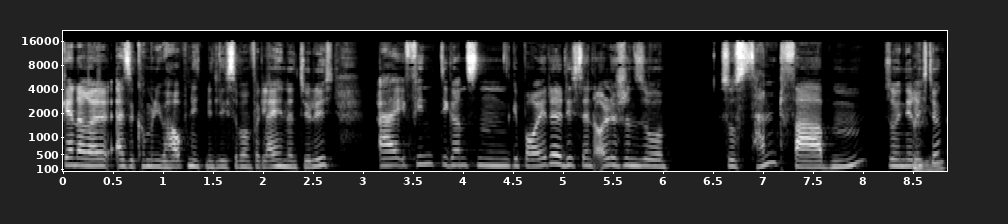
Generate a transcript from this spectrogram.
Generell, also kann man überhaupt nicht mit Lissabon vergleichen natürlich. Äh, ich finde die ganzen Gebäude, die sind alle schon so, so Sandfarben, so in die Mhm. Richtung.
